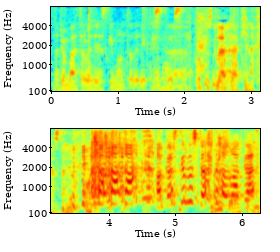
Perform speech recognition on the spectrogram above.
Nagyon bátor vagy, hogy ezt kimondtad egyébként. Köszönöm a profik, ezt lehet el kéne kezdeni akkor. Akarsz közös tartalmakat?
